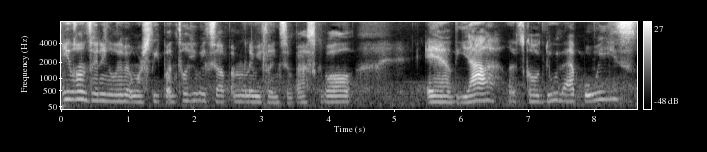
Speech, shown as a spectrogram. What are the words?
Elon's getting a little bit more sleep, but until he wakes up, I'm gonna be playing some basketball. And yeah, let's go do that, boys.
